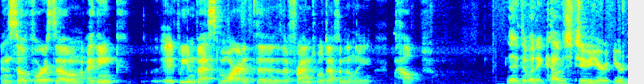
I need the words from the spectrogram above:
and so forth. So I think if we invest more at the the front, will definitely help. Nathan, when it comes to your your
